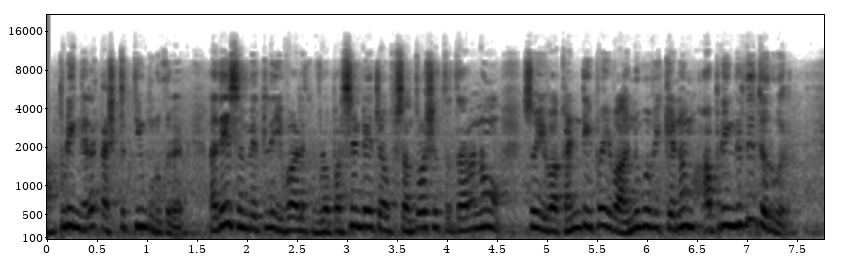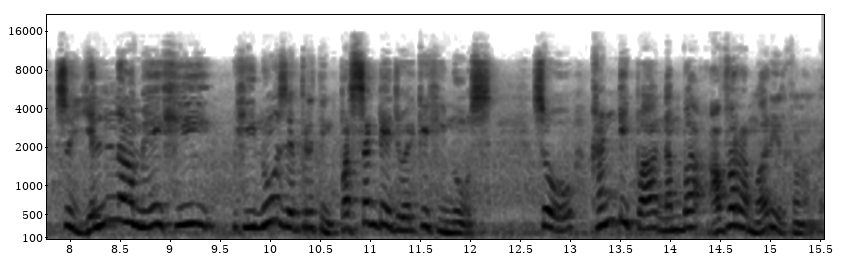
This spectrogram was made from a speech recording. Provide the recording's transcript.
அப்படிங்கிற கஷ்டத்தையும் கொடுக்குறாரு. அதே சமயத்தில் இவளுக்கு இவ்வளோ பர்சன்டேஜ் ஆஃப் சந்தோஷத்தை தரணும். ஸோ இவள் கண்டிப்பாக இவள் அனுபவிக்கணும் அப்படிங்கிறதையும் தருவார். ஸோ எல்லாமே he he knows everything percentage வரைக்கும் ஹீ நோஸ் ஸோ கண்டிப்பாக நம்ம அவரை மாதிரி இருக்கணுங்க.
